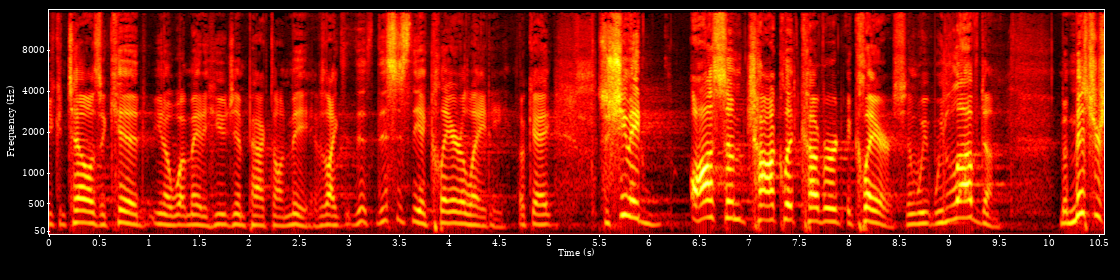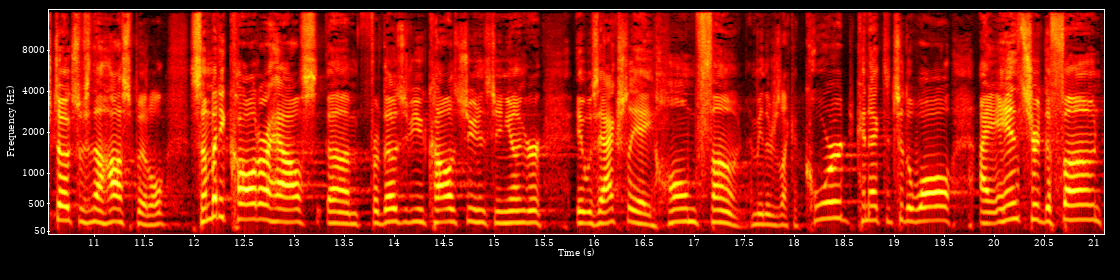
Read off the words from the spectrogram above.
you can tell as a kid, you know, what made a huge impact on me. It was like, this, this is the eclair lady, okay? So she made awesome chocolate covered eclairs, and we, we loved them. But Mr. Stokes was in the hospital. Somebody called our house. Um, for those of you college students and younger, it was actually a home phone. I mean, there's like a cord connected to the wall. I answered the phone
